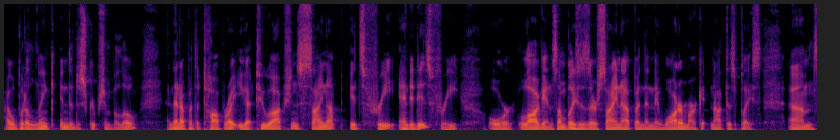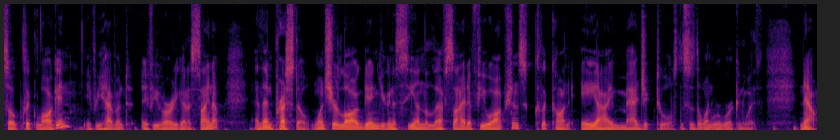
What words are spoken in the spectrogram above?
I will put a link in the description below. And then up at the top right, you got two options. Sign up, it's free, and it is free, or log in. Some places are sign up and then they watermark it, not this place. Um, so click login if you haven't, if you've already got a sign up. And then presto, once you're logged in, you're going to see on the left side a few options. Click on AI Magic Tools. This is the one we're working with. Now,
